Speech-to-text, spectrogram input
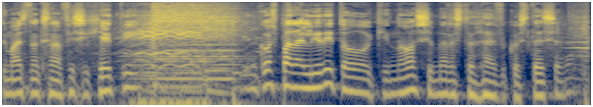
ετοιμάζεται να ξαναφύσει χέτη. Γενικώς παραλυρεί το κοινό σήμερα στο Live 24.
